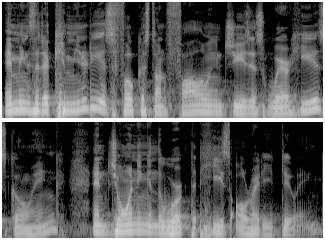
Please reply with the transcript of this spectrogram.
it means that a community is focused on following Jesus where he is going and joining in the work that he's already doing.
